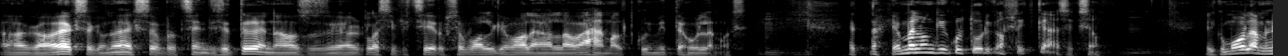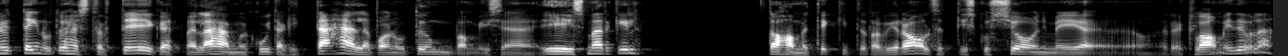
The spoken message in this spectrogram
aga üheksakümne üheksa protsendise tõenäosusega klassifitseerub see valge vale alla vähemalt, kui mitte hullemaks. -hmm. et noh, ja meil ongi kultuurikonflikt käes, eks ju. -hmm. ja kui me oleme nüüd teinud ühe strateegia, et me läheme kuidagi tähelepanu tõmbamise eesmärgil, tahame tekitada viraalset diskussiooni meie reklaamide üle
